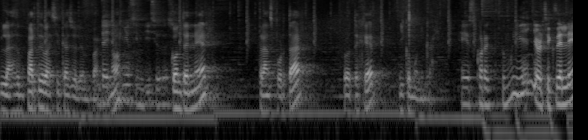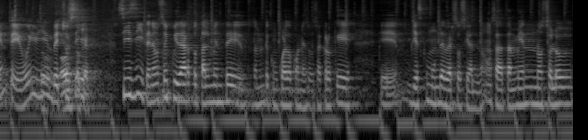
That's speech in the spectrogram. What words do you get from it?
las partes básicas del empaque. ¿no? indicios de Contener, transportar, proteger y comunicar. Es correcto. Muy bien, George. Excelente. Muy bien. De hecho, sí. Sí, sí, tenemos que cuidar totalmente, totalmente concuerdo con eso. O sea, creo que eh, y es como un deber social, ¿no? O sea, también no solo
